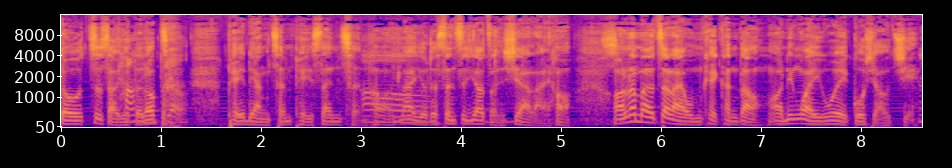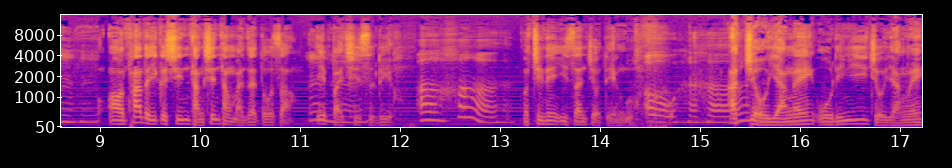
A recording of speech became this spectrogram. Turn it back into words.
都至少有的都 赔两成赔三成哈，哦、那有的甚至要转下来哈。好，那么再来我们可以看到哦，另外一位郭小姐，嗯，哦，她的一个新塘新塘买在多少？一百七十六。哦呵，我今天一三九点五。哦呵呵。啊，九阳哎，五零一九阳嘞，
